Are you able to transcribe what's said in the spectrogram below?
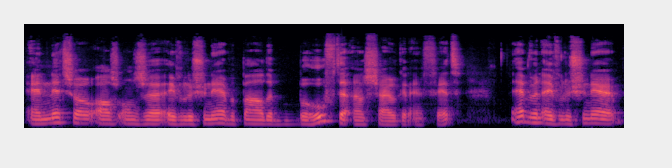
En net zoals onze evolutionair bepaalde behoefte aan suiker en vet, hebben we een evolutionair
